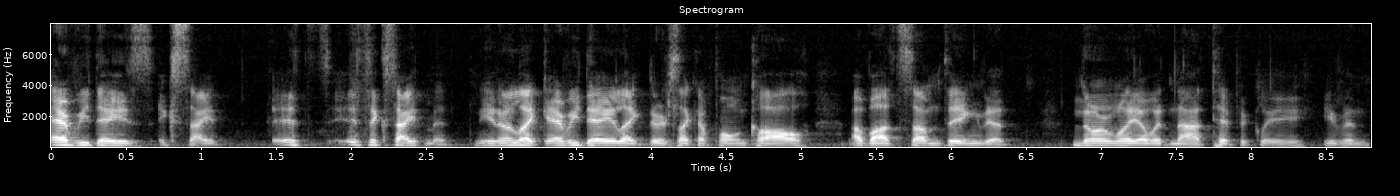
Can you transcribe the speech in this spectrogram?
every day is excite. It's it's excitement. You know, like every day, like there's like a phone call about something that normally I would not typically even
